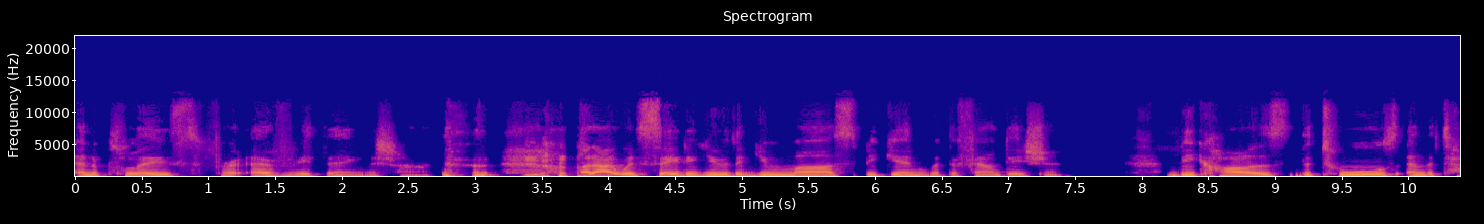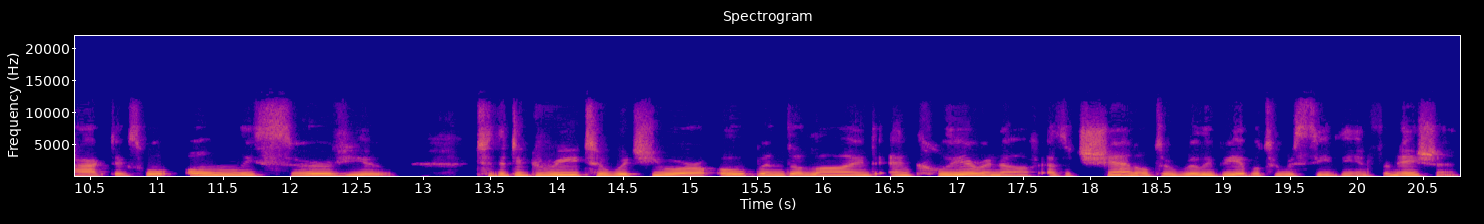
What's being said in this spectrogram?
and a place for everything, Nishant. yeah. but I would say to you that you must begin with the foundation because the tools and the tactics will only serve you to the degree to which you are opened, aligned, and clear enough as a channel to really be able to receive the information.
